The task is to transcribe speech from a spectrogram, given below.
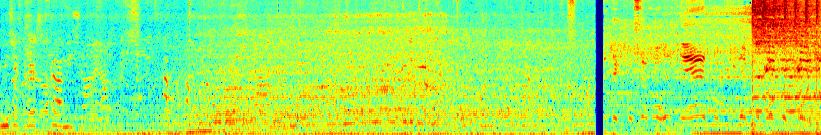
Mi się Jak to samochód nie, to chwilę po prostu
